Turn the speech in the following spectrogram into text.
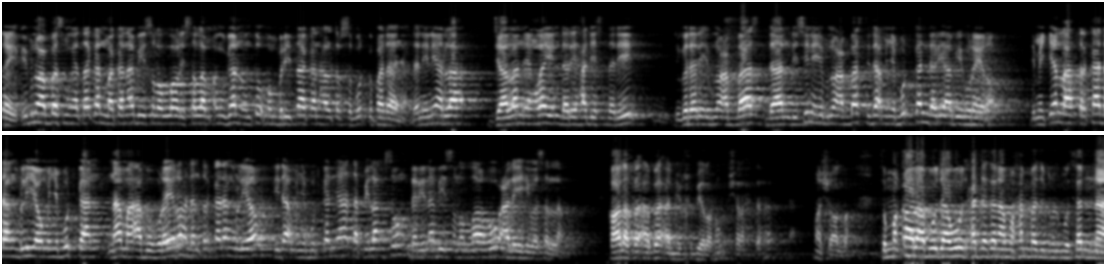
Baik, Ibnu Abbas mengatakan maka Nabi sallallahu alaihi wasallam enggan untuk memberitakan hal tersebut kepadanya. Dan ini adalah jalan yang lain dari hadis tadi, juga dari Ibnu Abbas dan di sini Ibnu Abbas tidak menyebutkan dari Abi Hurairah. Demikianlah terkadang beliau menyebutkan nama Abu Hurairah dan terkadang beliau tidak menyebutkannya tapi langsung dari Nabi sallallahu alaihi wasallam. Qala fa aba an yukhbirahum syarahtaha. Masyaallah. Thumma qala Abu Dawud haddatsana Muhammad bin al-Muthanna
